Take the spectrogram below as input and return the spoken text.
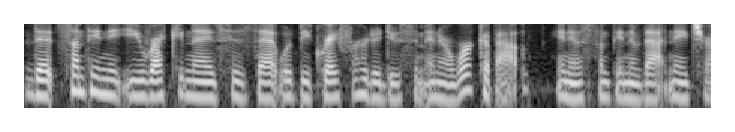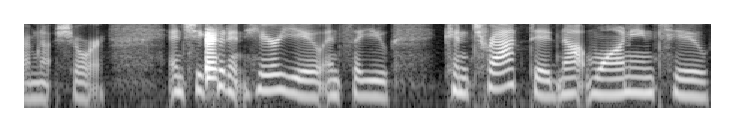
that's something that you recognize is that would be great for her to do some inner work about, you know, something of that nature. I'm not sure. And she couldn't hear you, and so you contracted, not wanting to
